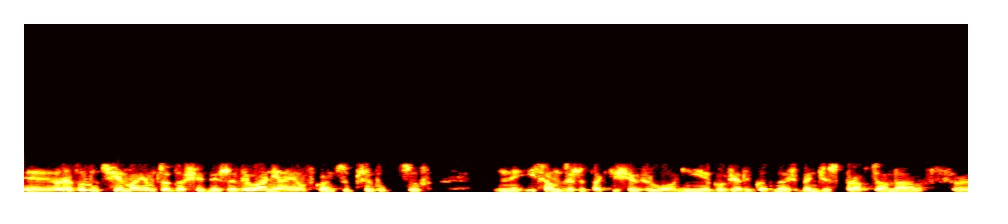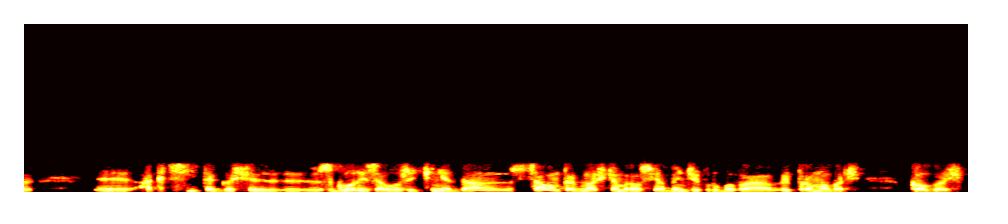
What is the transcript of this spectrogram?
E, rewolucje mają to do siebie, że wyłaniają w końcu przywódców mm, i sądzę, że taki się wyłoni. Jego wiarygodność będzie sprawdzona w e, akcji. Tego się z góry założyć nie da. Z całą pewnością Rosja będzie próbowała wypromować kogoś,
